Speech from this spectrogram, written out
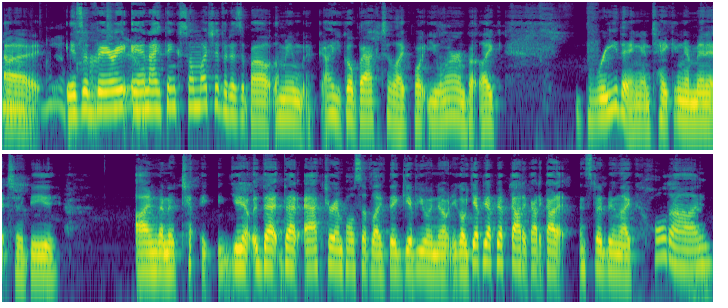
Mhm. Yeah, is a very and i think so much of it is about i mean God, you go back to like what you learn but like breathing and taking a minute to be i'm gonna t- you know that that actor impulse of like they give you a note and you go yep yep yep got it got it got it instead of being like hold on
